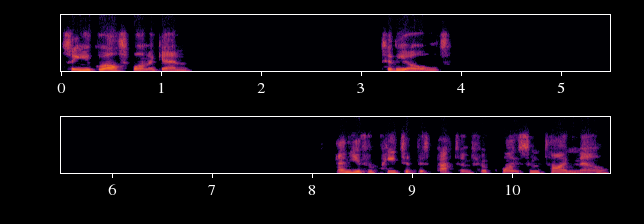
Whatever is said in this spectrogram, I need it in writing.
So you grasp on again to the old And you've repeated this pattern for quite some time now.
